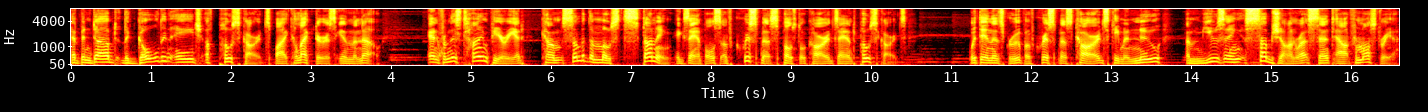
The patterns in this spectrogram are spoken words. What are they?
have been dubbed the Golden Age of Postcards by collectors in the know, and from this time period come some of the most stunning examples of Christmas postal cards and postcards. Within this group of Christmas cards came a new, amusing subgenre sent out from Austria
